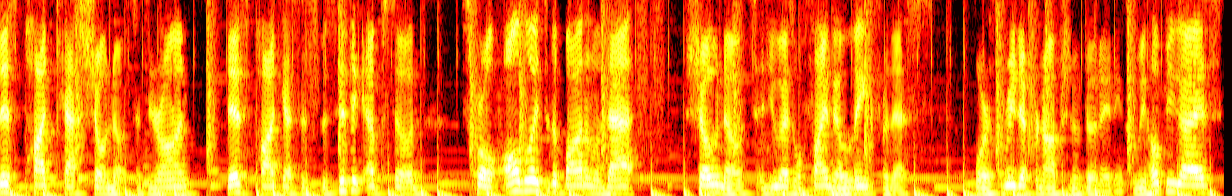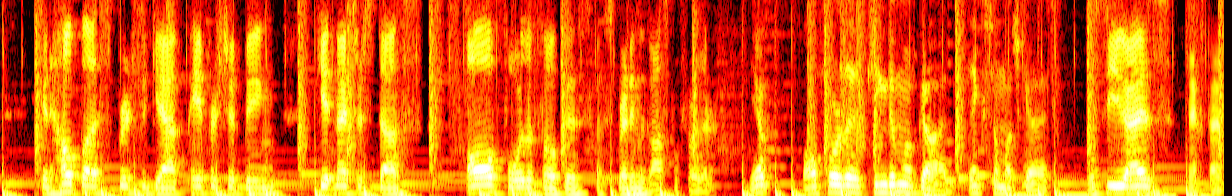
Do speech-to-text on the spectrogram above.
this podcast show notes. If you're on this podcast, this specific episode, scroll all the way to the bottom of that show notes, and you guys will find a link for this for three different options of donating. So we hope you guys can help us bridge the gap, pay for shipping, get nicer stuff, all for the focus of spreading the gospel further. Yep. All for the kingdom of God. Thanks so much, guys. We'll see you guys next time.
